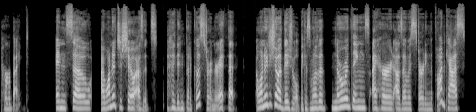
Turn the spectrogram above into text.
per bite. And so, I wanted to show as it's I didn't put a coaster under it, but I wanted to show a visual because one of the number one things I heard as I was starting the podcast,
